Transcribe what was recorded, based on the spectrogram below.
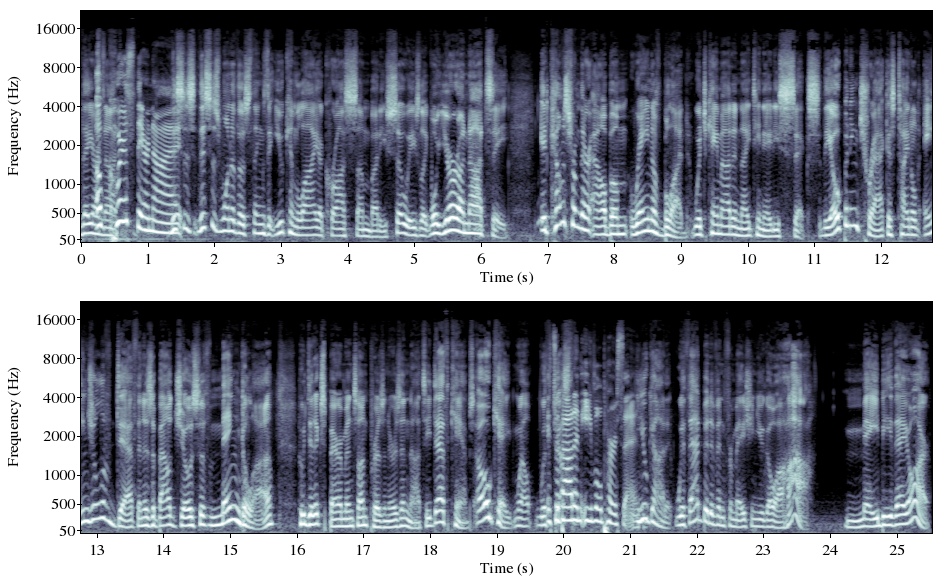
They are Of not. course they're not. This is this is one of those things that you can lie across somebody so easily. Well, you're a Nazi. It comes from their album Reign of Blood, which came out in 1986. The opening track is titled Angel of Death and is about Joseph Mengele, who did experiments on prisoners in Nazi death camps. Okay, well, with it's just- about an evil person. you got it. With that bit of information, you go, aha, maybe they are.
